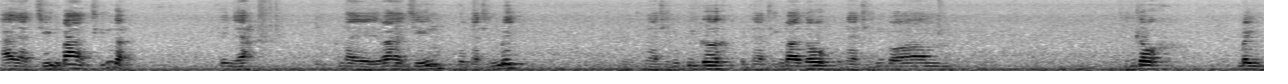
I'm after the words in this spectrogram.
Hai là 9, ba là 9 cơ. Đây nhé, này ba là chín một là 9 bích. Một là 9 quy cơ, một là 9 ba tô, một là 9 có um, chín tô. Mình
